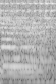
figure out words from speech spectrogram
Bye.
